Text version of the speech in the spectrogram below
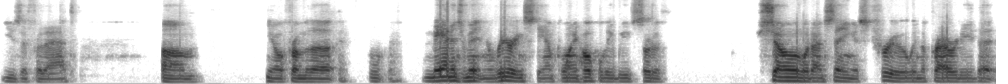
use it for that. Um, you know, from the management and rearing standpoint, hopefully we've sort of shown what I'm saying is true in the priority that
